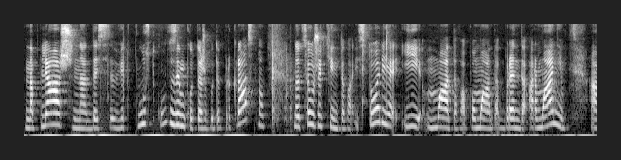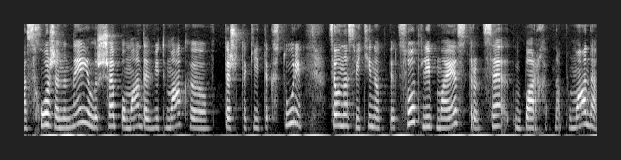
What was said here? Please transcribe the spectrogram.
На пляж, на десь відпустку. Взимку теж буде прекрасно. Але це вже тінтова історія і матова помада бренда Armani. Схожа на неї лише помада від MAC, е, теж в такій текстурі. Це у нас відтінок 500 Lip Maestro. Це бархатна помада,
